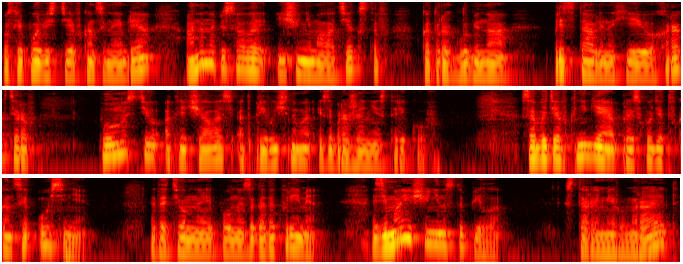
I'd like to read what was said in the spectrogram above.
После повести в конце ноября она написала еще немало текстов, в которых глубина представленных ею характеров полностью отличалась от привычного изображения стариков. События в книге происходят в конце осени. Это темное и полное загадок время. Зима еще не наступила. Старый мир умирает,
